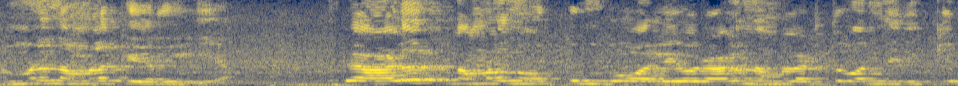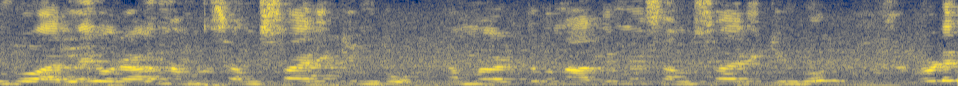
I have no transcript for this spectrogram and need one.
നമ്മൾ നമ്മളെ കെയർ ചെയ്യുക. ഒരാൾ നമ്മളെ നോക്കുമ്പോൾ അല്ലെങ്കിൽ ഒരാൾ നമ്മളടുത്ത് വന്നിരിക്കുമ്പോൾ അല്ലെങ്കിൽ ഒരാൾ നമ്മൾ സംസാരിക്കുമ്പോൾ നമ്മളടുത്ത് വന്ന് ആദ്യമേ സംസാരിക്കുമ്പോൾ അവരുടെ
